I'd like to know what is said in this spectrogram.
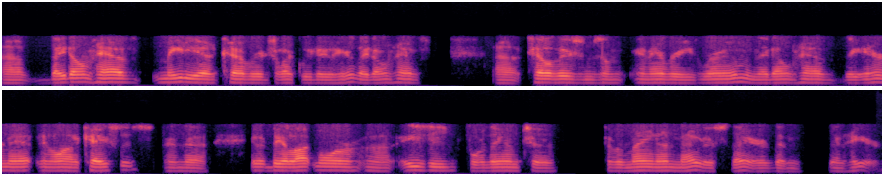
uh, they don't have media coverage like we do here. They don't have uh, televisions in, in every room, and they don't have the internet in a lot of cases, and uh, it would be a lot more uh, easy for them to to remain unnoticed there than than here.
